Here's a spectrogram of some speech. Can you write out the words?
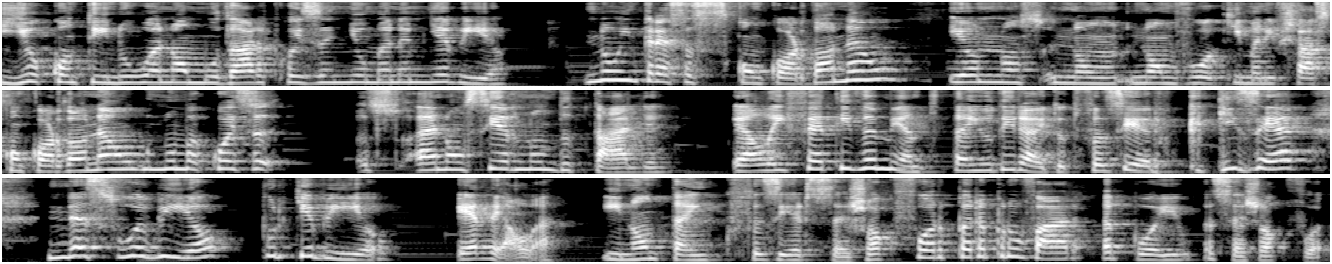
E eu continuo a não mudar coisa nenhuma na minha bio. Não interessa se concorda ou não, eu não, não, não vou aqui manifestar se concorda ou não, numa coisa, a não ser num detalhe. Ela efetivamente tem o direito de fazer o que quiser na sua bio, porque a bio é dela e não tem que fazer seja o que for para provar apoio a seja o que for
